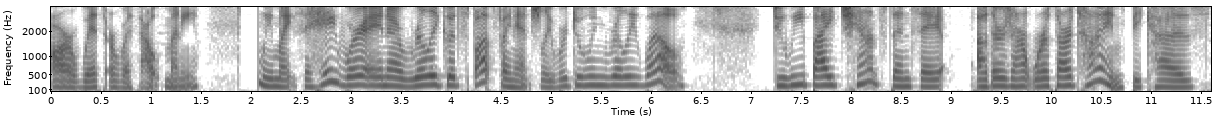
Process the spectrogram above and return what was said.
are with or without money. We might say, hey, we're in a really good spot financially. We're doing really well. Do we by chance then say others aren't worth our time because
